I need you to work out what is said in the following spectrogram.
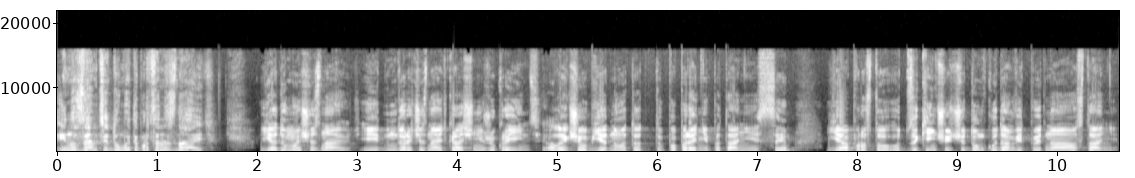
іноземці думати про це не знають? Я думаю, що знають. І, до речі, знають краще, ніж українці. Але якщо об'єднувати попередні питання із цим, я просто, от, закінчуючи думку, дам відповідь на останнє.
